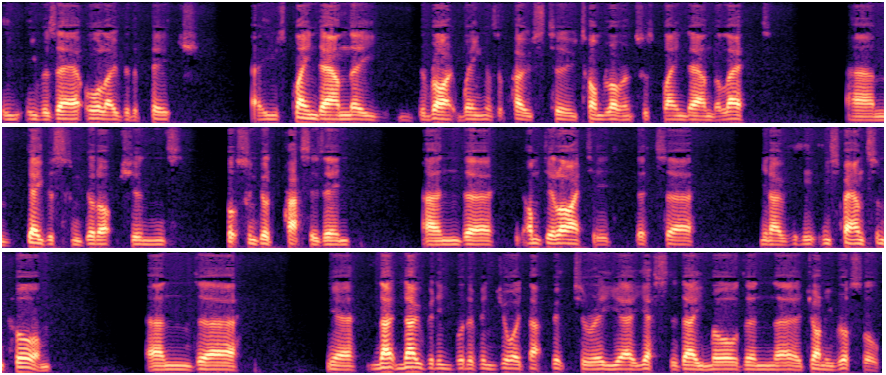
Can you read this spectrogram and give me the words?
He, he was there all over the pitch. Uh, he was playing down the the right wing as opposed to Tom Lawrence was playing down the left. Um, gave us some good options, put some good passes in, and uh, I'm delighted that uh, you know he, he's found some form and uh, yeah, no, nobody would have enjoyed that victory uh, yesterday more than uh, Johnny Russell.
